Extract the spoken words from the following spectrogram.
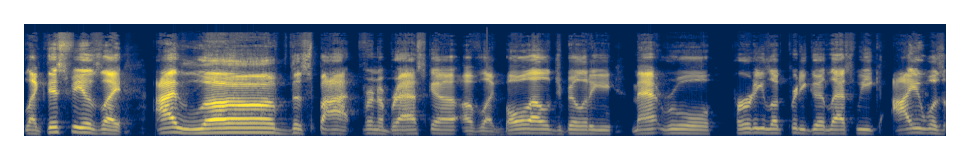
Like this feels like I love the spot for Nebraska of like bowl eligibility. Matt Rhule, Purdy looked pretty good last week. Iowa's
